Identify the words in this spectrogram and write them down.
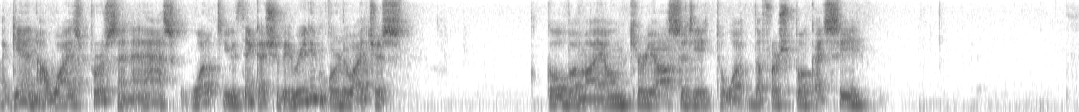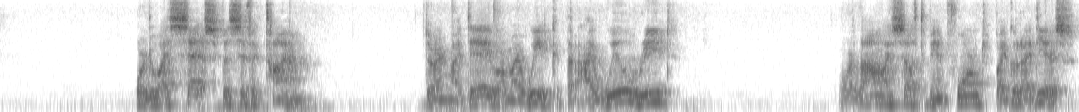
again, a wise person and ask, what do you think I should be reading? Or do I just go by my own curiosity to what the first book I see? Or do I set specific time during my day or my week that I will read or allow myself to be informed by good ideas?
